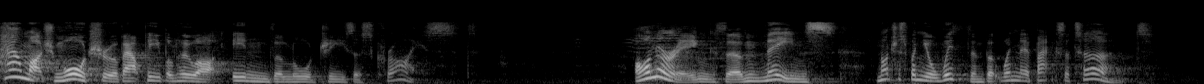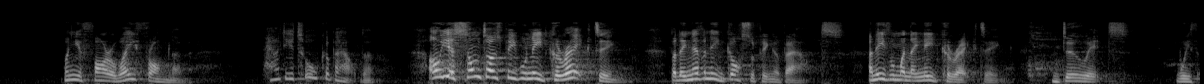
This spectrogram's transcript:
how much more true about people who are in the Lord Jesus Christ? Honouring them means not just when you're with them, but when their backs are turned. When you're far away from them. How do you talk about them? Oh yes, sometimes people need correcting, but they never need gossiping about. And even when they need correcting, do it with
